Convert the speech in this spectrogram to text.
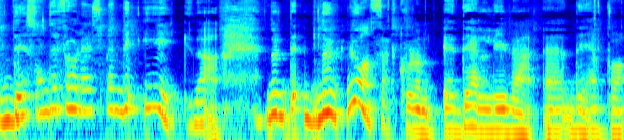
det er sånn det føles, men det er ikke det. Når det når, uansett hvordan det av livet eh, det er på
